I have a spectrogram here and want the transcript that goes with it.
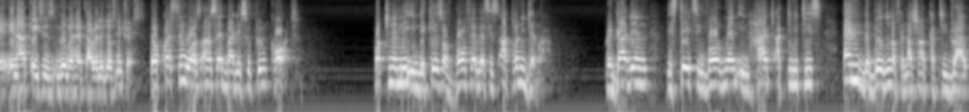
in our cases, go ahead our religious interest. Your question was answered by the Supreme Court. Fortunately, in the case of Bomfeh versus Attorney General, regarding the state's involvement in Hajj activities and the building of a national cathedral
